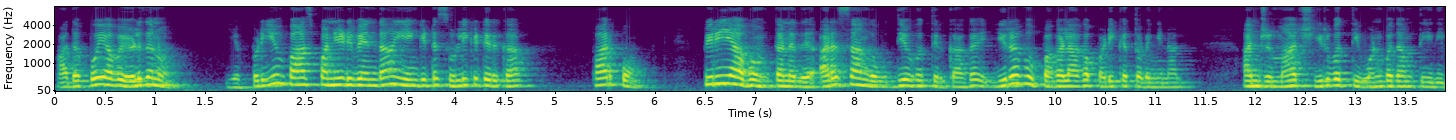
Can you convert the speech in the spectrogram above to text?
அதை போய் அவள் எழுதணும். எப்படியும் பாஸ் பண்ணிடுவேன் தான் என்கிட்ட சொல்லிக்கிட்டு இருக்கா. பார்ப்போம். பிரியாவும் தனது அரசாங்க உத்தியோகத்திற்காக இரவு பகலாக படிக்கத் தொடங்கினாள். அன்று மார்ச் இருபத்தி ஒன்பதாம் தேதி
